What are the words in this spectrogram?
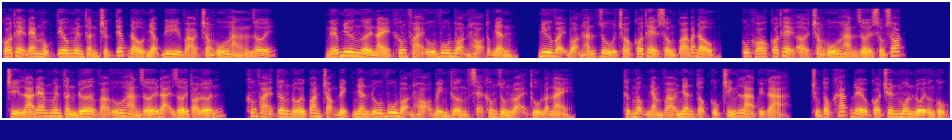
có thể đem mục tiêu nguyên thần trực tiếp đầu nhập đi vào trong u hàn giới. Nếu như người này không phải u vu bọn họ tộc nhân, như vậy bọn hắn dù cho có thể sống quá bắt đầu, cũng khó có thể ở trong u hàn giới sống sót. Chỉ là đem nguyên thần đưa vào u hàn giới đại giới to lớn, không phải tương đối quan trọng địch nhân u vu bọn họ bình thường sẽ không dùng loại thủ đoạn này. Thực mộng nhằm vào nhân tộc cục chính là quỷ gà, chủng tộc khác đều có chuyên môn đối ứng cục.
